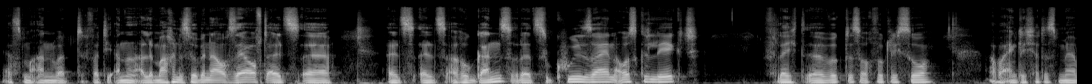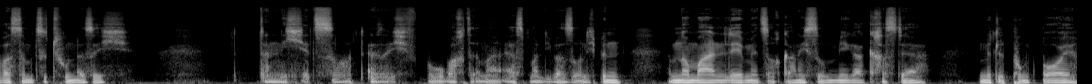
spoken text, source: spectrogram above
erstmal an, was was die anderen alle machen. Das wird mir auch sehr oft als, äh, als, als Arroganz oder zu cool sein ausgelegt. Vielleicht äh, wirkt es auch wirklich so. Aber eigentlich hat es mehr was damit zu tun, dass ich dann nicht jetzt so, also ich beobachte immer erstmal lieber so und ich bin im normalen Leben jetzt auch gar nicht so mega krass der Mittelpunkt-Boy.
